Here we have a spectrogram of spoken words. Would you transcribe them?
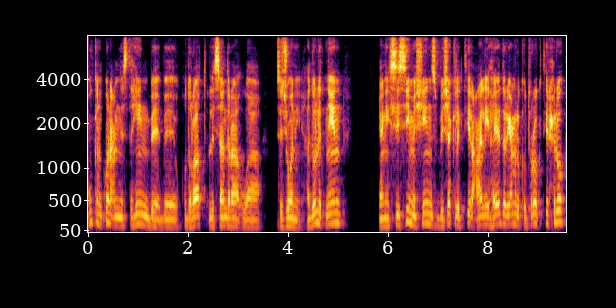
ممكن نكون عم نستهين بقدرات ليساندرا وسجواني هدول الاثنين يعني CC machines بشكل كتير عالي هيقدروا يعملوا control كتير حلو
